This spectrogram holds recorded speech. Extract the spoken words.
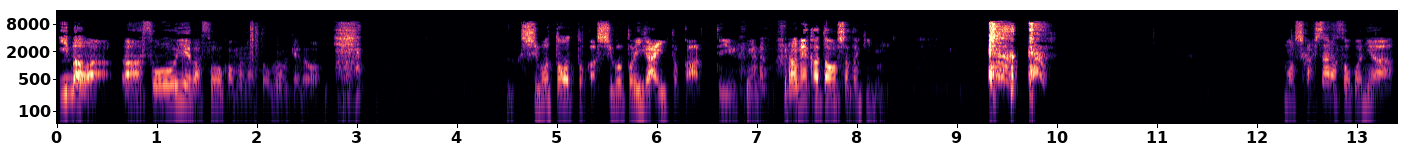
今は、ああ、そういえばそうかもなと思うけど、仕事とか仕事以外とかっていう風な比べ方をした時に、もしかしたらそこには、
